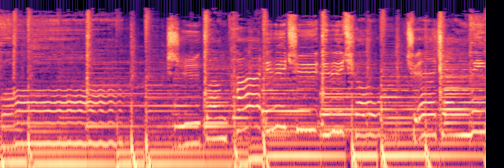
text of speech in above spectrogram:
过？时光它予取予求，却证明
